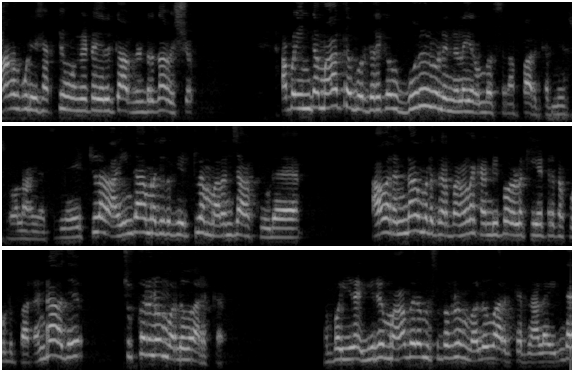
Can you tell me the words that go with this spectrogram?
தாங்கக்கூடிய சக்தி உங்ககிட்ட இருக்கு அப்படின்றதான் விஷயம். அப்போ இந்த மாதத்தை பொறுத்த வரைக்கும் குருவினுடைய நிலை ரொம்ப சிறப்பாக இருக்கு அப்படின்னு சொல்லலாங்க. சரி, ஐந்தாம் அதிபதி எட்டில் மறைஞ்சா கூட அவர் ரெண்டாம் இடத்துல இருப்பாங்கன்னா கண்டிப்பா உங்களுக்கு ஏற்றத்தை கொடுப்பார். ரெண்டாவது சுக்கரனும் வலுவா இருக்கார். அப்போ இரு இரு மாபெரும் சுபர்களும் வலுவா இருக்கிறதுனால இந்த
